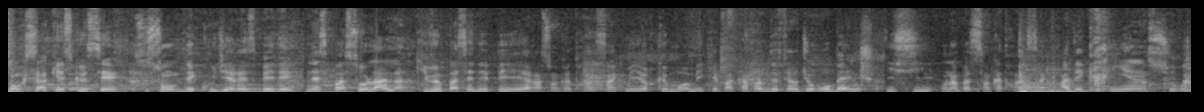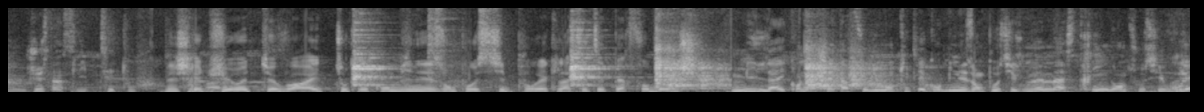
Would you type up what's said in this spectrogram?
Donc ça, qu'est-ce que c'est? Ce sont des coudières SBD, n'est-ce pas Solal, qui veut passer des PR à 185 meilleur que moi, mais qui n'est pas capable de faire du row bench? Ici, on a passé 185 avec rien sur nous, juste un slip, c'est tout. Mais je serais curieux de te voir avec toutes les combinaisons possibles pour éclater tes perfs au bench. 1000 likes, on achète absolument toutes les combinaisons possibles, même un string en dessous si vous voulez.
